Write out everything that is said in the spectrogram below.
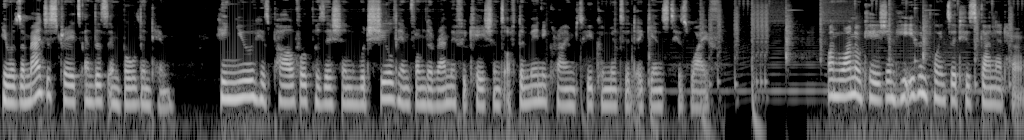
He was a magistrate and this emboldened him. He knew his powerful position would shield him from the ramifications of the many crimes he committed against his wife. On one occasion, he even pointed his gun at her.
